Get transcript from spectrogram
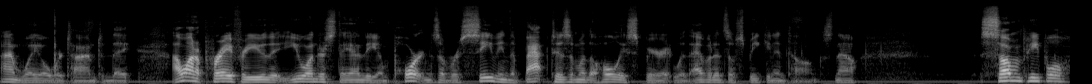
I'm way over time today. I want to pray for you that you understand the importance of receiving the baptism of the Holy Spirit with evidence of speaking in tongues. Now, some people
